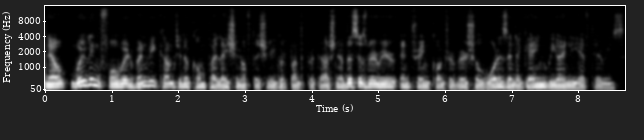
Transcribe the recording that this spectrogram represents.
Now, moving forward, when we come to the compilation of the Shri Gurpanth Prakash, now this is where we're entering controversial waters, and again, we only have theories.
